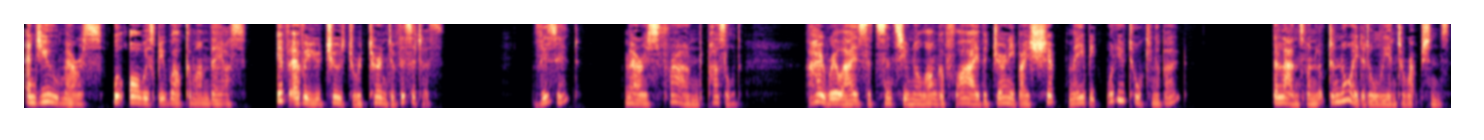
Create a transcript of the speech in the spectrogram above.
And you, Maris, will always be welcome on Thayos, if ever you choose to return to visit us. Visit? Maris frowned, puzzled. I realize that since you no longer fly, the journey by ship may be. What are you talking about? The landsman looked annoyed at all the interruptions.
